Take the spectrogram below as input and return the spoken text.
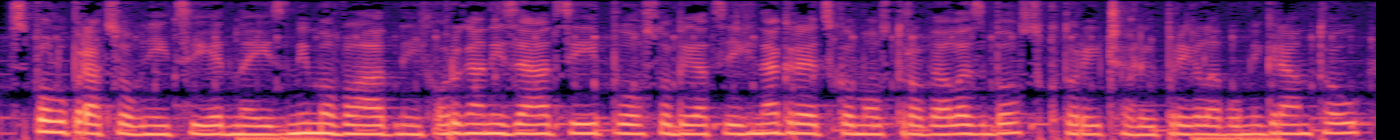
Spolupracovníci jednej z mimovládnych organizácií pôsobiacich na gréckom ostrove Lesbos, ktorý čeli prílevu migrantov,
